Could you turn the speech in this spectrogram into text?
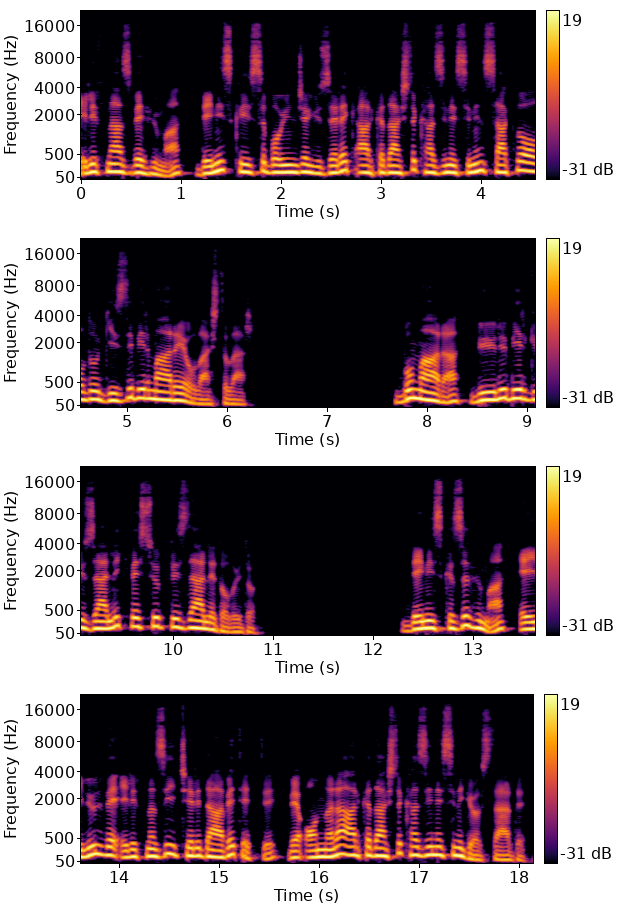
Elifnaz ve Hüma, deniz kıyısı boyunca yüzerek arkadaşlık hazinesinin saklı olduğu gizli bir mağaraya ulaştılar. Bu mağara, büyülü bir güzellik ve sürprizlerle doluydu. Deniz kızı Hüma, Eylül ve Elifnaz'ı içeri davet etti ve onlara arkadaşlık hazinesini gösterdi.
